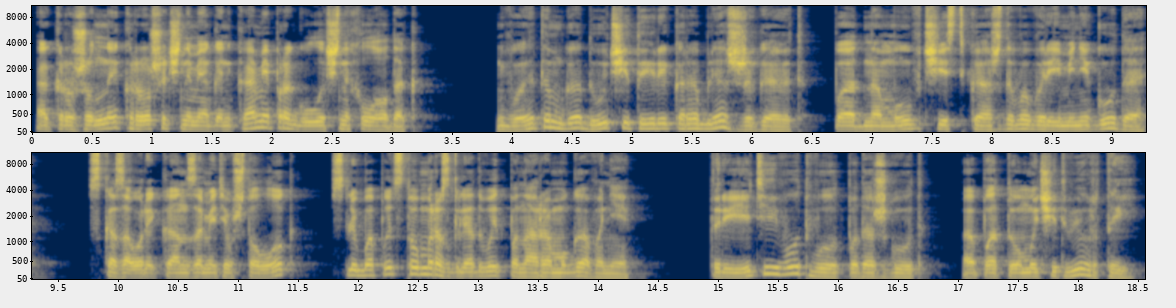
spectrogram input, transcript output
окруженные крошечными огоньками прогулочных лодок. В этом году четыре корабля сжигают, по одному в честь каждого времени года», – сказал Рикан, заметив, что Лок с любопытством разглядывает панораму гавани. «Третий вот-вот подожгут, а потом и четвертый.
